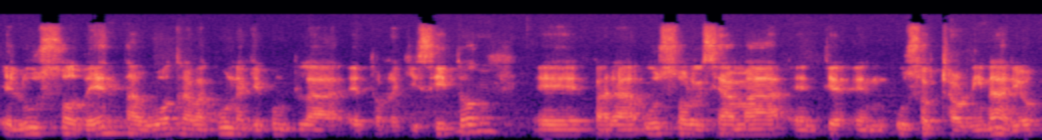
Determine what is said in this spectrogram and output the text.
el uso de esta u otra vacuna que cumpla estos requisitos eh, para uso, lo que se llama en, uso extraordinario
